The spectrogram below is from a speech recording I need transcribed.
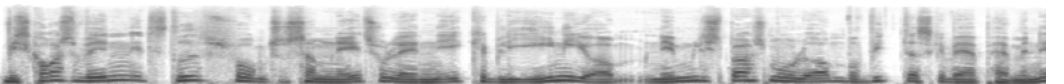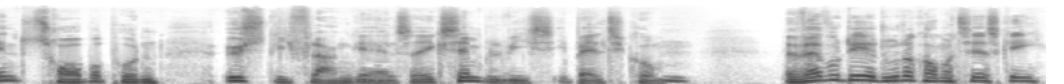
Vi skal også vende et stridspunkt, som NATO-landene ikke kan blive enige om, nemlig spørgsmålet om, hvorvidt der skal være permanente tropper på den østlige flanke, altså eksempelvis i Baltikum. Mm. Hvad vurderer du, der kommer til at ske?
